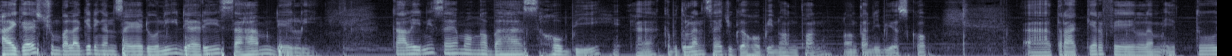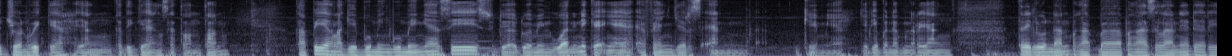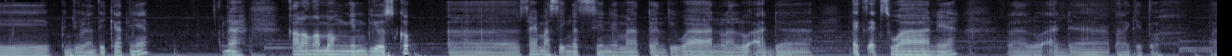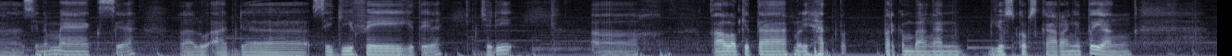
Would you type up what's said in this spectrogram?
Hai guys, jumpa lagi dengan saya Doni dari Saham Daily. Kali ini saya mau ngebahas hobi ya. Kebetulan saya juga hobi nonton, nonton di bioskop. Uh, terakhir film itu John Wick ya, yang ketiga yang saya tonton. Tapi yang lagi booming boomingnya sih sudah dua mingguan ini kayaknya ya Avengers and Game ya. Jadi benar-benar yang triliunan penghasilannya dari penjualan tiketnya. Nah, kalau ngomongin bioskop uh, saya masih ingat Cinema 21 lalu ada XX1 ya lalu ada apa lagi tuh? Uh, Cinemax ya lalu ada CGV gitu ya. Jadi uh, kalau kita melihat perkembangan bioskop sekarang itu yang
